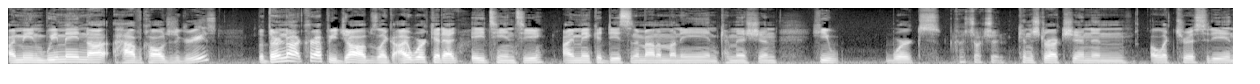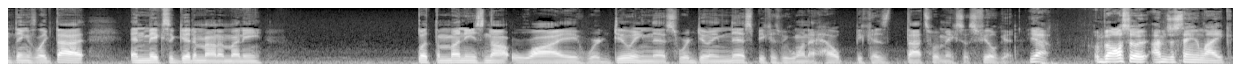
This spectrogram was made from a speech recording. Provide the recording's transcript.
I mean, we may not have college degrees, but they're not crappy jobs. Like I work at AT&T. I make a decent amount of money in commission. He works construction. construction and electricity and things like that and makes a good amount of money. But the money's not why we're doing this. We're doing this because we want to help because that's what makes us feel good. Yeah, but also I'm just saying like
